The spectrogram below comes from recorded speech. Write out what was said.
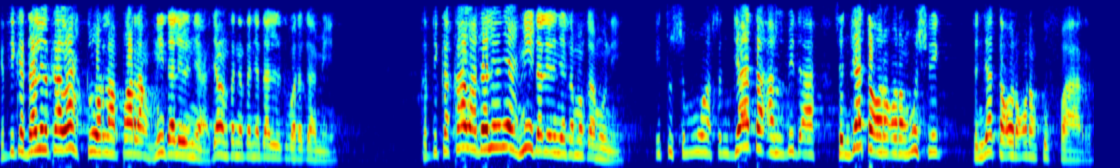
Ketika dalil kalah, keluarlah parang. Ini dalilnya. Jangan tanya-tanya dalil kepada kami. Ketika kalah dalilnya, ini dalilnya sama kamu nih. Itu semua senjata al-bid'ah, senjata orang-orang musyrik, senjata orang-orang kufar.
